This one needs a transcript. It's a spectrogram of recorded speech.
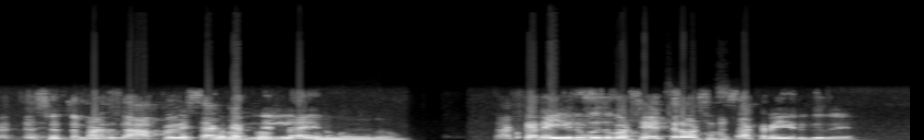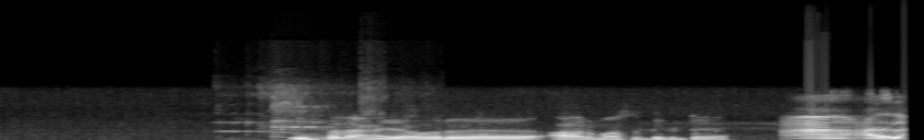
ரத்தம் சுத்தமானதுக்கு அப்பவே சக்கரை நெல்லாயிரும். சக்கரை இருபது வருஷம் எத்தனை வருஷமா சக்கரை இருக்குது? இப்பதாங்க ஐயா ஒரு ஆறு மாசத்துக்கிட்ட. ஆஹ் அதுல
